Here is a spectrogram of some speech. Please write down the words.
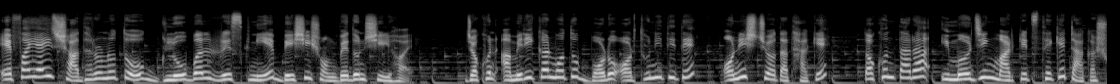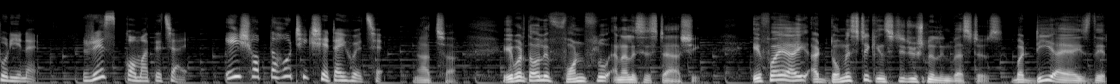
এফআইআই সাধারণত গ্লোবাল রিস্ক নিয়ে বেশি সংবেদনশীল হয়। যখন আমেরিকার মতো বড় অর্থনীতিতে অনিশ্চয়তা থাকে তখন তারা ইমার্জিং মার্কেটস থেকে টাকা সরিয়ে নেয় রিস্ক কমাতে চায়। এই সপ্তাহ ঠিক সেটাই হয়েছে। আচ্ছা এবার তাহলে ফান্ড ফ্লো অ্যানালিসিসটা আসি। এফআইআই আর ডোমেস্টিক ইনস্টিটিউশনাল ইনভেস্টার্স বা ডিআইআইসদের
